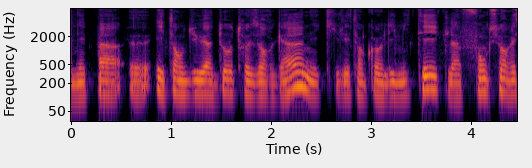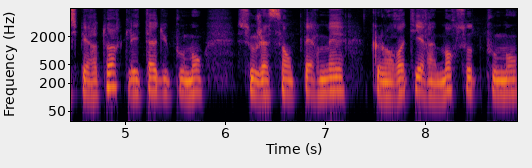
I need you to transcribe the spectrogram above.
n'est pas euh, étendu à d'autres organes et qu'il est encore limité, que la fonction respiratoire, que l'état du poumon sous-jacent permet que l'on retire un morceau de poumon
